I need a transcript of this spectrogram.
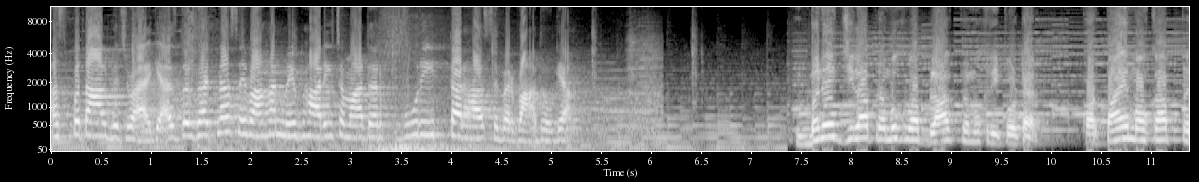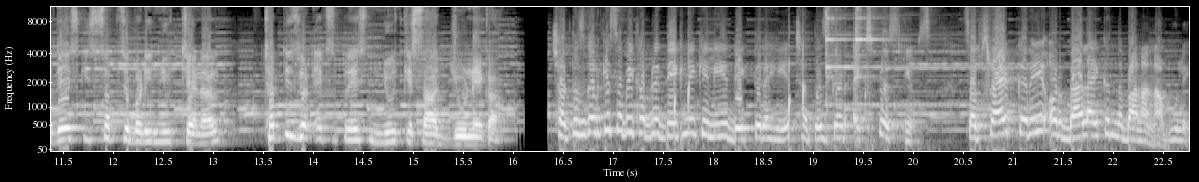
अस्पताल भिजवाया गया। इस दुर्घटना से वाहन में भारी टमाटर पूरी तरह से बर्बाद हो गया। बने जिला प्रमुख व ब्लॉक प्रमुख रिपोर्टर। और पाए मौका प्रदेश की सबसे बड़ी news channel Chhattisgarh express news के साथ जुड़ने का। छत्तीसगढ़ की सभी खबरें देखने के लिए देखते रहिए छत्तीसगढ़ एक्सप्रेस न्यूज़। सब्सक्राइब करें और बेल आइकन दबाना ना भूलें।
